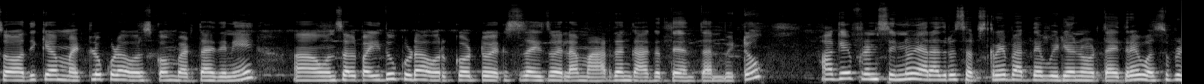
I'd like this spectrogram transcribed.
ಸೊ ಅದಕ್ಕೆ ಮೆಟ್ಲು ಕೂಡ ಒರೆಸ್ಕೊಂಡು ಬರ್ತಾಯಿದ್ದೀನಿ ಒಂದು ಸ್ವಲ್ಪ ಇದು ಕೂಡ ವರ್ಕೌಟು ಎಕ್ಸಸೈಸು ಎಲ್ಲ ಮಾಡ್ದಂಗೆ ಆಗುತ್ತೆ ಅಂತ ಅಂದ್ಬಿಟ್ಟು ಹಾಗೆ ಫ್ರೆಂಡ್ಸ್ ಇನ್ನೂ ಯಾರಾದರೂ ಸಬ್ಸ್ಕ್ರೈಬ್ ಆಗದೆ ವಿಡಿಯೋ ನೋಡ್ತಾ ಇದ್ದರೆ ಹೊಸಬ್ರು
